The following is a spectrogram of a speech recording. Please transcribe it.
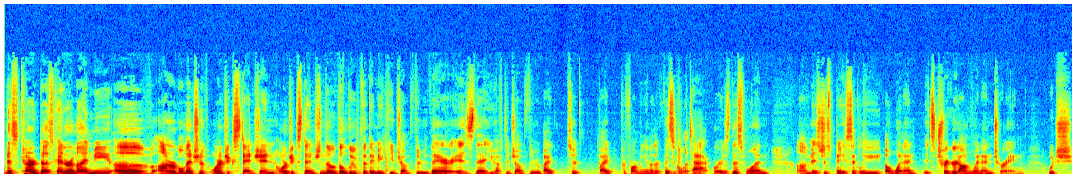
this card does kind of remind me of honorable mention of Orange Extension. Orange Extension, though, the loop that they make you jump through there is that you have to jump through by to by performing another physical attack, whereas this one um, is just basically a when en- it's triggered on when entering, which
